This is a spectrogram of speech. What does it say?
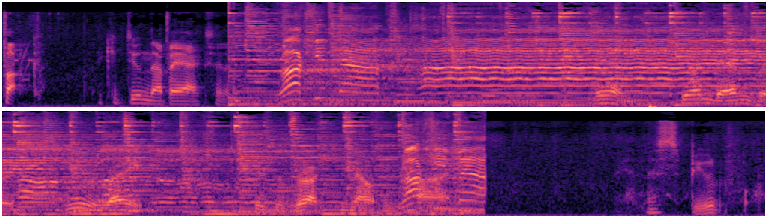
fuck. I keep doing that by accident. Rocky Mountain High. Man, John Denver, you were right. This is Rocky Mountain High. Man, this is beautiful.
